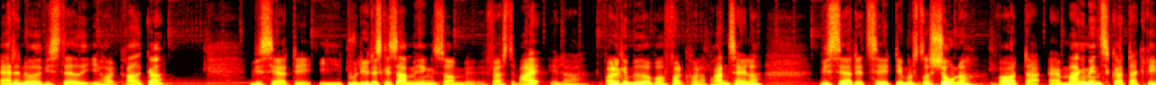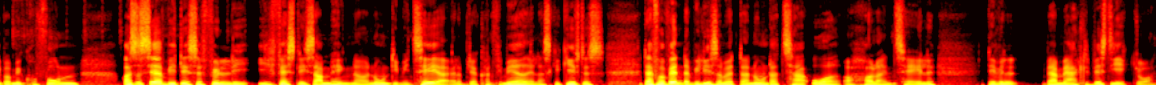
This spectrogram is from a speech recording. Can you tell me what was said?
er det noget, vi stadig i høj grad gør. Vi ser det i politiske sammenhænge som øh, 1. maj eller folkemøder, hvor folk holder brandtaler. Vi ser det til demonstrationer, hvor der er mange mennesker, der griber mikrofonen. Og så ser vi det selvfølgelig i festlige sammenhæng, når nogen dimitterer, eller bliver konfirmeret, eller skal giftes. Der forventer vi ligesom, at der er nogen, der tager ordet og holder en tale. Det vil være mærkeligt, hvis de ikke gjorde.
